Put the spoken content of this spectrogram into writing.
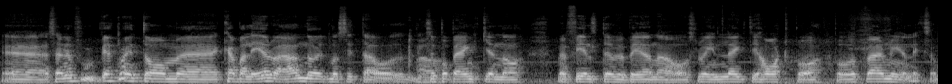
Eh, sen vet man inte om eh, Caballero är nöjd med att sitta och, liksom Ja. på bänken och med en filt över benen och slå inlägg till Hart på, på uppvärmningen. Liksom.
